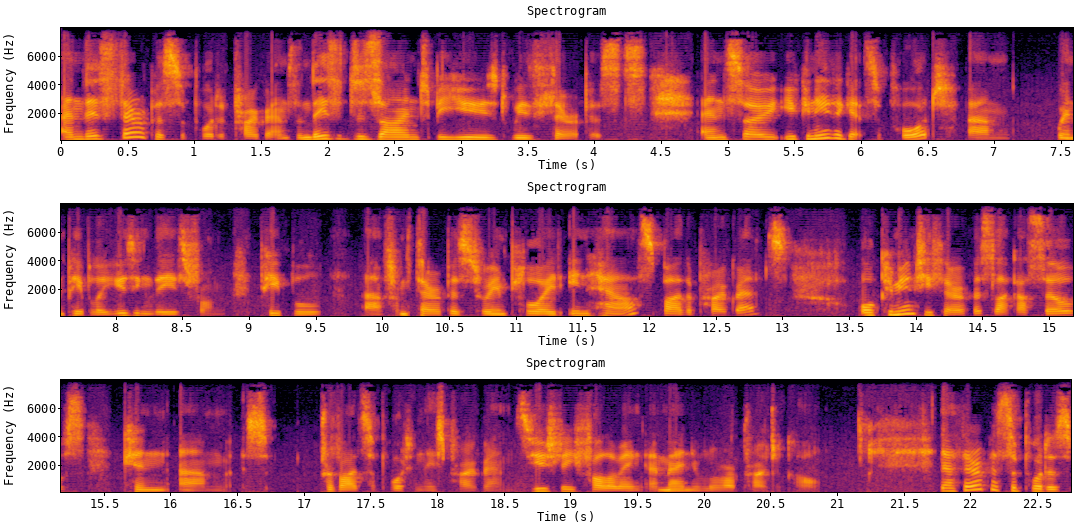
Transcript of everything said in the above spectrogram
And there's therapist supported programs, and these are designed to be used with therapists. And so you can either get support um, when people are using these from people, uh, from therapists who are employed in house by the programs, or community therapists like ourselves can um, provide support in these programs, usually following a manual or a protocol. Now, therapist supporters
